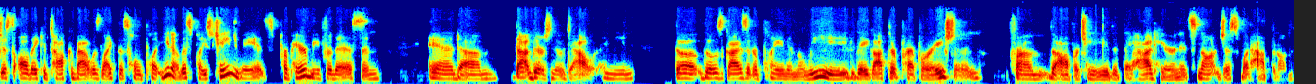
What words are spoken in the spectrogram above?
just all they could talk about was like this whole place. You know, this place changed me. It's prepared me for this, and and um, that there's no doubt. I mean, the those guys that are playing in the league, they got their preparation from the opportunity that they had here. And it's not just what happened on the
